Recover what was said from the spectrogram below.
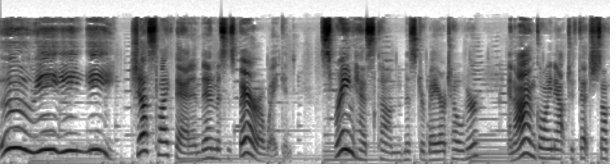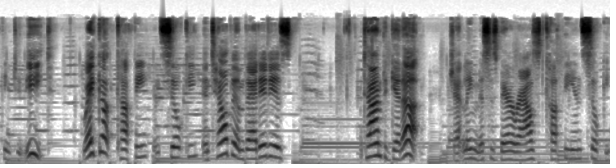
Ooh, ee, ee, ee, just like that. And then Mrs. Bear awakened. Spring has come, Mr. Bear told her, and I am going out to fetch something to eat. Wake up, Cuffy and Silky, and tell them that it is time to get up. Gently, Mrs. Bear roused Cuffy and Silky.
